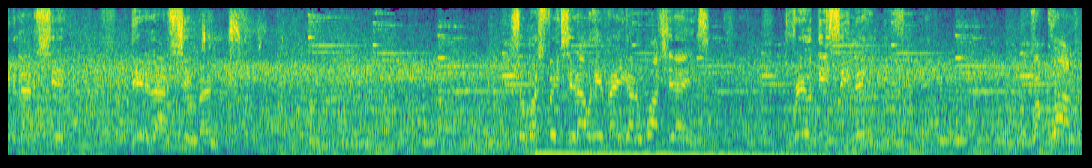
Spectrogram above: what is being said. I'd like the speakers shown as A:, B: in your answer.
A: a lot of shit. Did a lot of shit, man. So much fake shit out here, man. You gotta watch your ass. The real DC, nigga. Guap,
